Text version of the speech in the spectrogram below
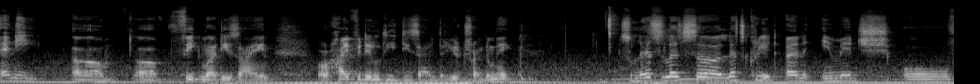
any um, uh, figma design or high fidelity design that you're trying to make. So let's let's uh, let's create an image of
